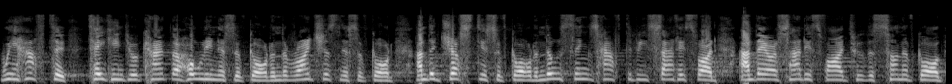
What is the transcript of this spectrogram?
we have to take into account the holiness of God and the righteousness of God and the justice of God. And those things have to be satisfied. And they are satisfied through the Son of God,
